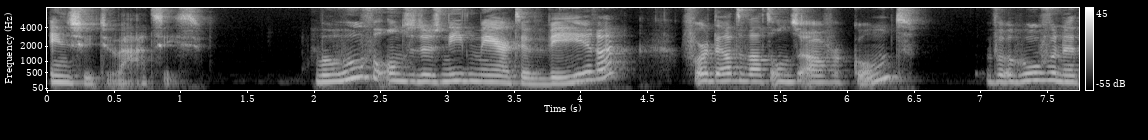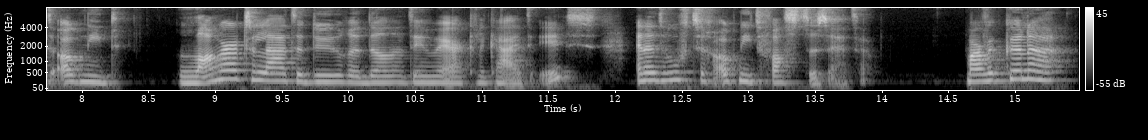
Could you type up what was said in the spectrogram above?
in situaties. We hoeven ons dus niet meer te weren voor dat wat ons overkomt. We hoeven het ook niet langer te laten duren dan het in werkelijkheid is. En het hoeft zich ook niet vast te zetten. Maar we kunnen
